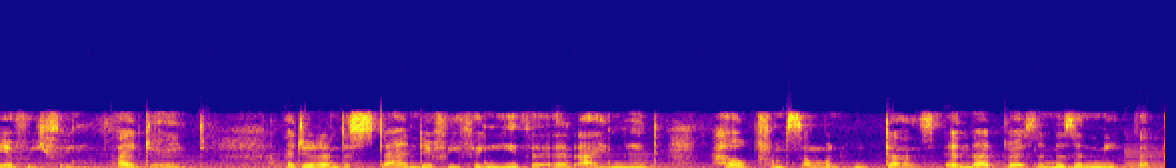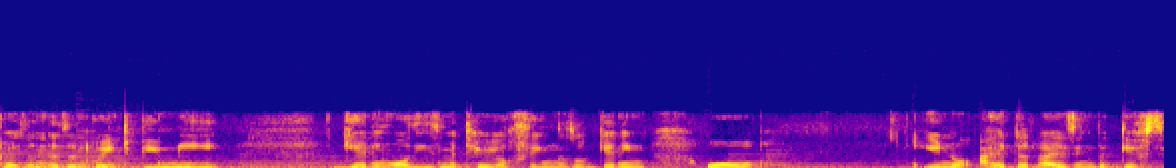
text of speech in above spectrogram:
everything. I don't. I don't understand everything either and I need help from someone who does. And that person isn't me. That person isn't going to be me getting all these material things or getting or you know idolizing the gifts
